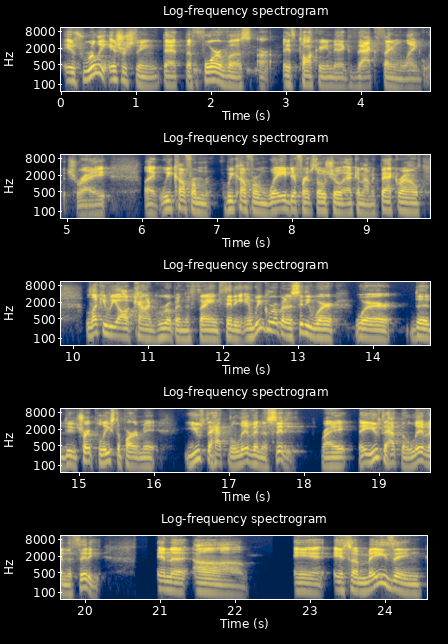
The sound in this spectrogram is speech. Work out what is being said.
it's really interesting that the four of us are is talking the exact same language, right? Like we come from we come from way different socioeconomic backgrounds. Lucky we all kind of grew up in the same city, and we grew up in a city where where the Detroit Police Department used to have to live in the city, right? They used to have to live in the city, and the um, and it's amazing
